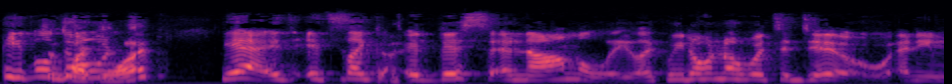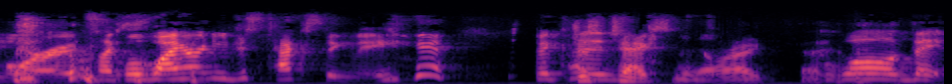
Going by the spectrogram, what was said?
people don't. Like? Yeah, it, it's like it, this anomaly. Like we don't know what to do anymore. It's like, well, why aren't you just texting me? because just text me, all right? well, they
